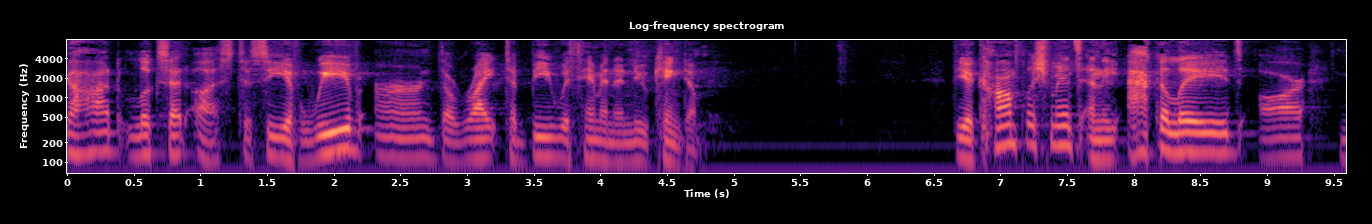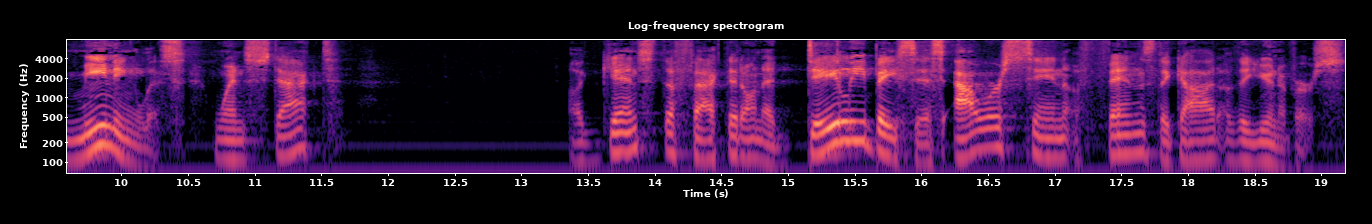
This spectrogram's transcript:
God looks at us to see if we've earned the right to be with Him in a new kingdom. The accomplishments and the accolades are meaningless when stacked against the fact that on a daily basis our sin offends the God of the universe.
